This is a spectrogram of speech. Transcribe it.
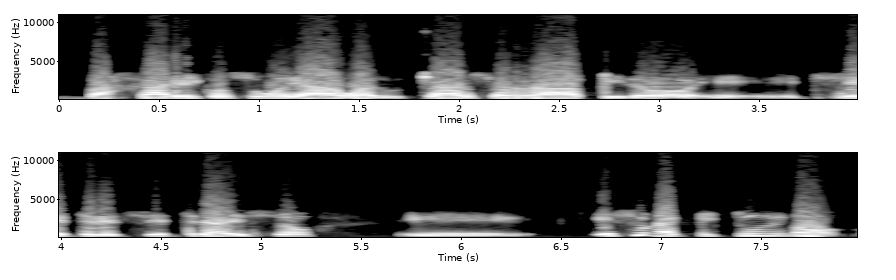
bajar el consumo de agua ducharse rápido eh, etcétera etcétera eso eh, es una actitud, no,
